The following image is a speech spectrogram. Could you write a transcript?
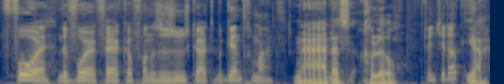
voor de voorverkoop van de seizoenskaarten bekendgemaakt. Nou, dat is gelul. Vind je dat? Ja,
